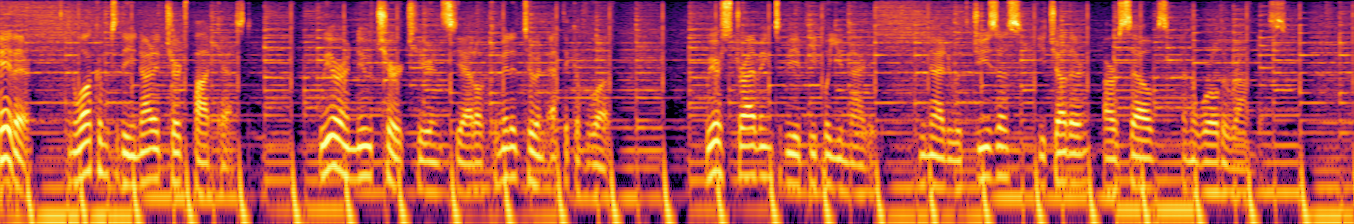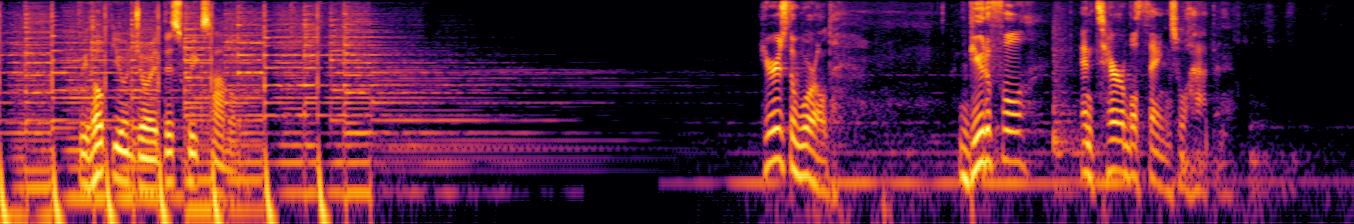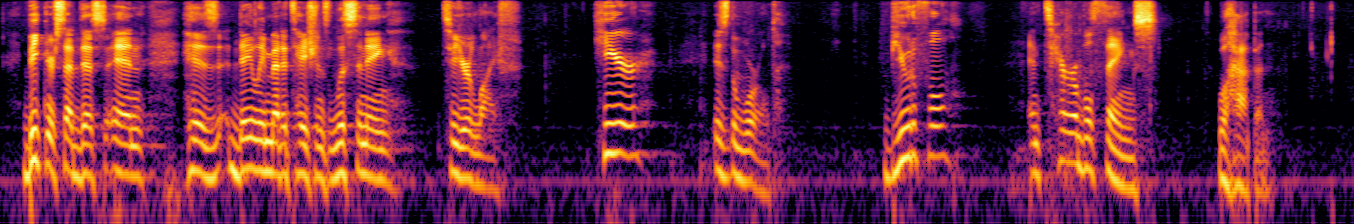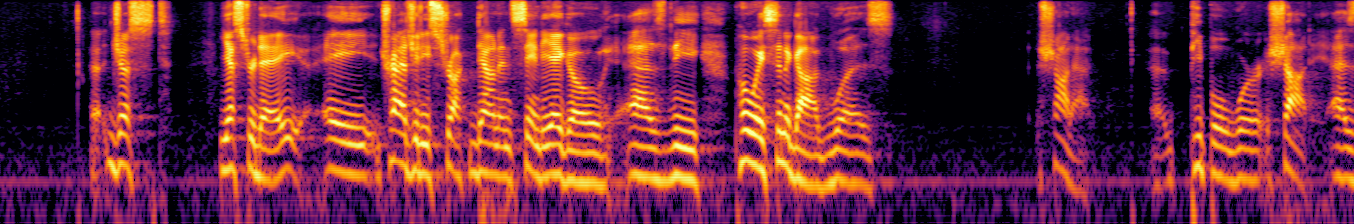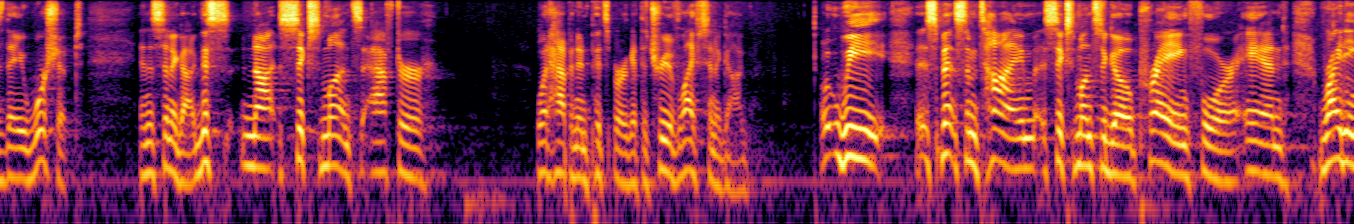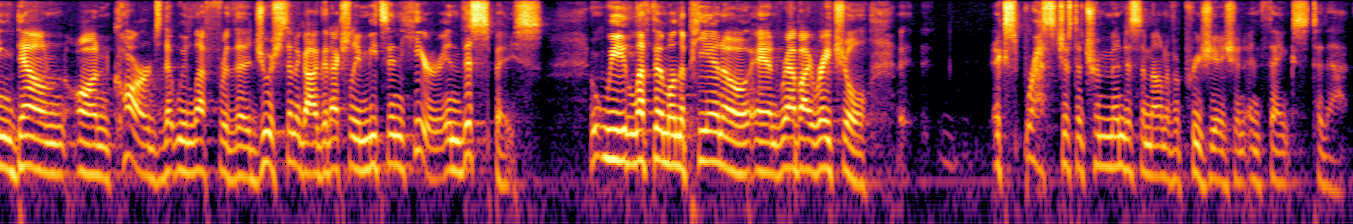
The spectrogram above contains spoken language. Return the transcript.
Hey there, and welcome to the United Church Podcast. We are a new church here in Seattle committed to an ethic of love. We are striving to be a people united, united with Jesus, each other, ourselves, and the world around us. We hope you enjoyed this week's homily. Here is the world. Beautiful and terrible things will happen. Buechner said this in his daily meditations, listening to your life. Here is the world. Beautiful and terrible things will happen. Uh, Just yesterday, a tragedy struck down in San Diego as the Poway Synagogue was shot at. Uh, people were shot as they worshiped in the synagogue. This not six months after what happened in Pittsburgh at the Tree of Life Synagogue. We spent some time six months ago praying for and writing down on cards that we left for the Jewish synagogue that actually meets in here, in this space. We left them on the piano, and Rabbi Rachel expressed just a tremendous amount of appreciation and thanks to that.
